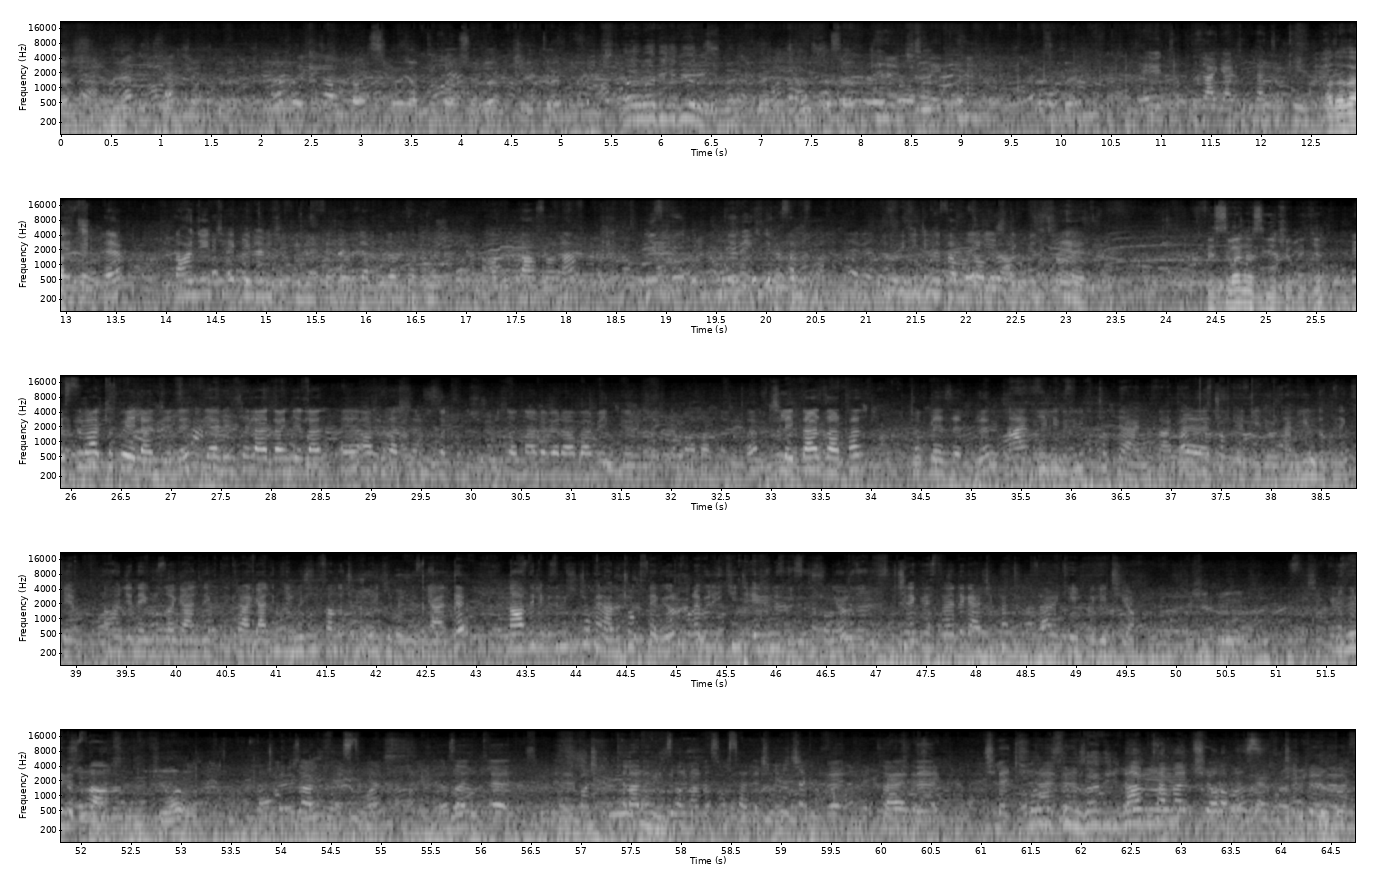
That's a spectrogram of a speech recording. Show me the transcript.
Şimdi dansını yaptıktan sonra çilek tarafına geçti. Tamam hadi gidiyoruz. Kasa çilek var. Nasıl beğendin? mi? Evet çok güzel gerçekten çok keyifli ve Arada. çok lezzetli. Daha önce hiç çilek yememiştik gibi hissediyoruz yani buranın tadını aldıktan sonra. Biz bu, bu bir ikinci kasamız mı? Evet. Bizim ikinci kasamız oluyor. geçtik biz. Evet. Festival nasıl geçiyor peki? Festival çok eğlenceli. Diğer ülkelerden gelen e, arkadaşlarımızla konuşuyoruz. Onlarla beraber bekliyoruz bekleme alanlarında. Çilekler zaten çok lezzetli. Nazilli bizim için çok değerli zaten. Evet. Biz çok kez geliyoruz. Yani 29 Ekim, daha önce Nevruz'a geldik, tekrar geldik. 23 Nisan'da çocuk ekibimiz geldi. Nazilli bizim için çok önemli, çok seviyoruz. Burayı böyle ikinci evimiz gibi düşünüyoruz. Bu Çilek Festivali de gerçekten çok güzel ve keyifli geçiyor. Teşekkür ederim. Teşekkür ederiz. Sağ olun. Sizin bir şey var mı? Çok güzel bir festival. Özellikle e, başka ülkelerden insanlarla sosyalleşmek için ve tabii ki de çilek. Tamam mısınız? Hadi gidiyoruz. Daha mükemmel bir şey olamaz. Teşekkür ederim.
